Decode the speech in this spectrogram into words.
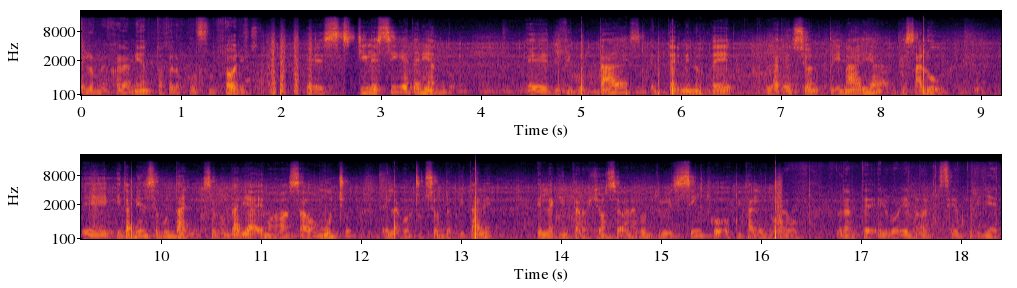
en los mejoramientos de los consultorios. Chile sigue teniendo dificultades en términos de la atención primaria de salud y también secundaria. Secundaria hemos avanzado mucho en la construcción de hospitales. En la quinta región se van a construir cinco hospitales nuevos durante el gobierno del presidente Piñera.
